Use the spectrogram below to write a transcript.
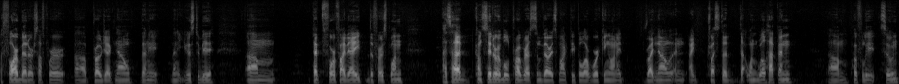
a far better software uh, project now than it, than it used to be. Um, PEP 458, the first one, has had considerable progress and very smart people are working on it right now, and I trust that that one will happen, um, hopefully soon.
